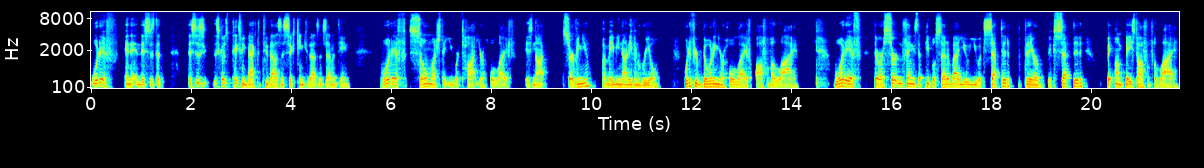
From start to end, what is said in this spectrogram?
What if and and this is the this is this goes takes me back to 2016 2017 what if so much that you were taught your whole life is not serving you but maybe not even real? What if you're building your whole life off of a lie? What if there are certain things that people said about you you accepted they are accepted um, based off of a lie?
